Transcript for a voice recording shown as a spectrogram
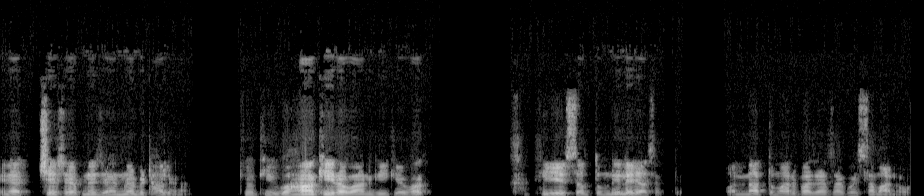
इन्हें अच्छे से अपने जहन में बिठा लेना, क्योंकि वहाँ की रवानगी के वक्त ये सब तुम नहीं ले जा सकते और ना तुम्हारे पास ऐसा कोई सामान हो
